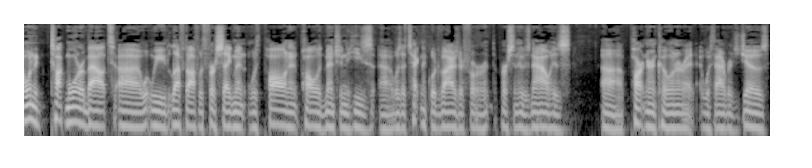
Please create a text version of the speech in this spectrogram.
I want to talk more about uh, what we left off with first segment with Paul, and Paul had mentioned he's uh, was a technical advisor for the person who's now his uh, partner and co-owner at, with Average Joe's.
